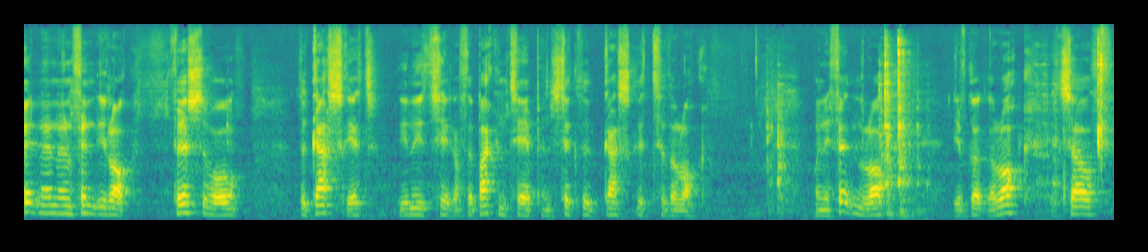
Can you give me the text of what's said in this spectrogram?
Fitting an infinity lock. First of all, the gasket, you need to take off the backing tape and stick the gasket to the lock. When you're fitting the lock, you've got the lock itself,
